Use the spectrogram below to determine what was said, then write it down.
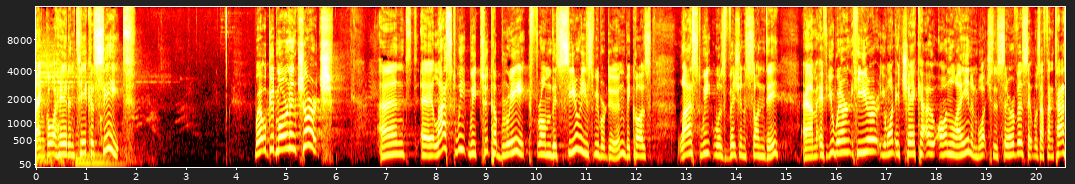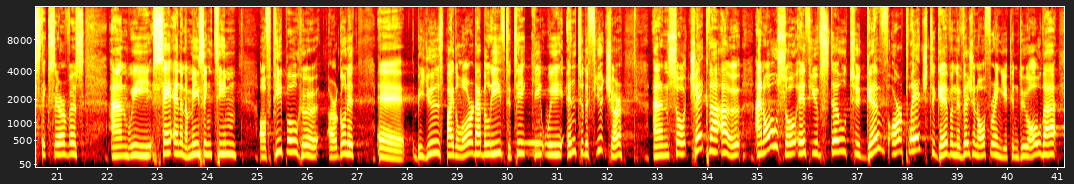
and go ahead and take a seat. Well, good morning, church. And uh, last week we took a break from the series we were doing because last week was Vision Sunday. Um, if you weren't here, you want to check it out online and watch the service. It was a fantastic service, and we set in an amazing team of people who are going to uh, be used by the Lord, I believe, to take Gateway into the future. And so check that out. And also, if you've still to give or pledge to give on the vision offering, you can do all that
